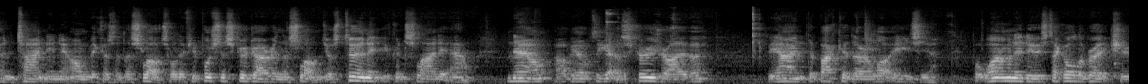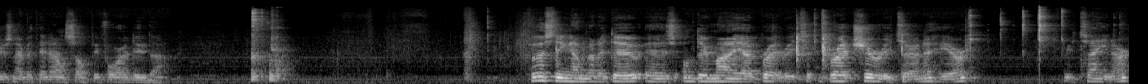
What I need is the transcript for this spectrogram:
and tightening it on because of the slots. Well, if you push the screwdriver in the slot and just turn it, you can slide it out. Now, I'll be able to get a screwdriver behind the back of there a lot easier. But what I'm going to do is take all the brake shoes and everything else off before I do that. First thing I'm going to do is undo my uh, brake, brake shoe returner here, retainer.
